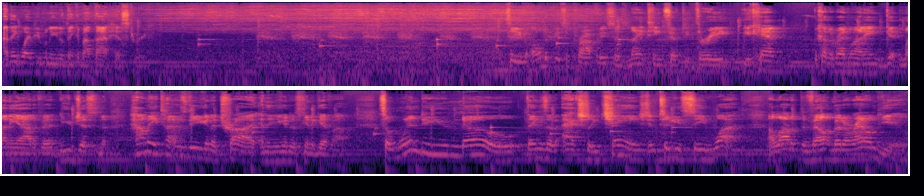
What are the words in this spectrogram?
I think white people need to think about that history. So you've owned a piece of property since 1953. You can't, because of redlining, get money out of it. You just know. How many times are you going to try and then you're just going to give up? So when do you know things have actually changed until you see what? A lot of development around you.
